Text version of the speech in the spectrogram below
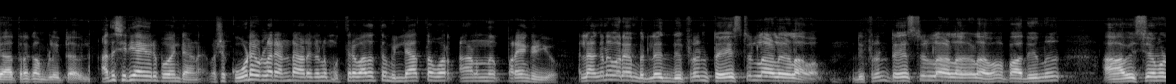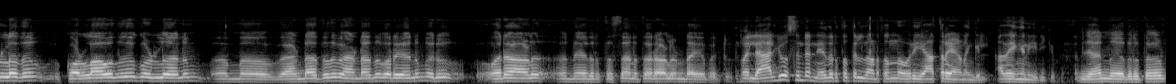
യാത്ര കംപ്ലീറ്റ് ആവില്ല. അത് ശരിയായ ഒരു പോയിന്റ് ആണ്. പക്ഷെ കൂടെയുള്ള രണ്ടാളുകളും ഉത്തരവാദിത്വം ഇല്ലാത്തവർ ആണെന്ന് പറയാൻ കഴിയുമോ അല്ല അങ്ങനെ പറയാൻ പറ്റില്ല. ഡിഫറെന്റ് ടേസ്റ്റ് ഉള്ള ആളുകളാവാം. ഡിഫറെന്റ് ടേസ്റ്റ് ഉള്ള ആളുകളാവാം. അപ്പൊ അതിൽ നിന്ന് ആവശ്യമുള്ളത് കൊള്ളാവുന്നത് കൊള്ളുവാനും വേണ്ടാത്തത് വേണ്ടാന്ന് പറയാനും ഒരു ഒരാൾ നേതൃത്വ സ്ഥാനത്ത് ഒരാൾ ഉണ്ടായേ പറ്റൂ. ഇപ്പൊ ലാൽ ജോസിന്റെ നേതൃത്വത്തിൽ നടത്തുന്ന ഒരു യാത്രയാണെങ്കിൽ അതെങ്ങനെ ഇരിക്കും? ഞാൻ നേതൃത്വം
